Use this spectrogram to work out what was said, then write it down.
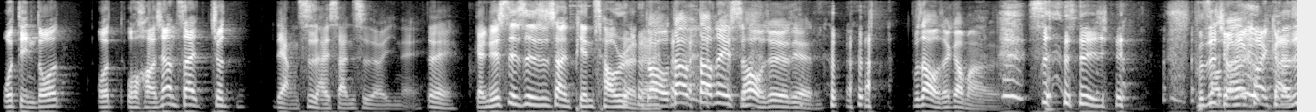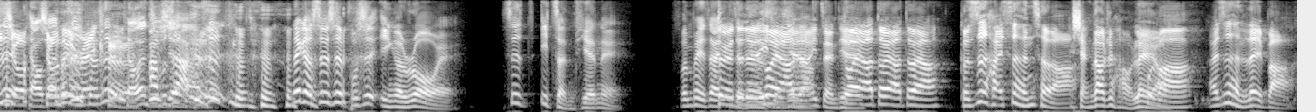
我顶多我我好像在就两次还三次而已呢。对，感觉四次是算偏超人了。到到到那时候我就有点不知道我在干嘛了。四次已经不是求那快感，是求求那个 record 挑战极限。是 那个是是不是 in a row 哎？是一整天呢，分配在对对对对啊，一整天，对啊对啊对啊，可是还是很扯啊，想到就好累啊，还是很累吧？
